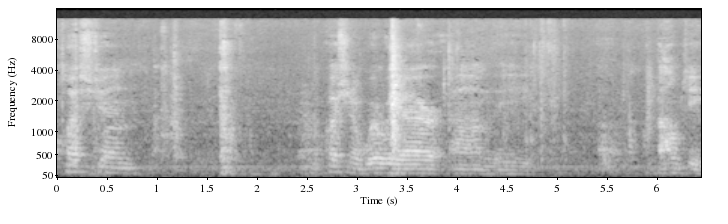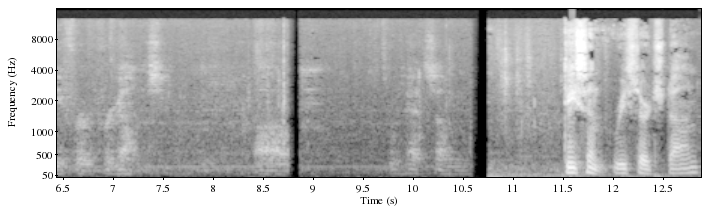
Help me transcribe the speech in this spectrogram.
question, the question of where we are on the uh, bounty for, for guns. Uh, We've had some decent research done.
